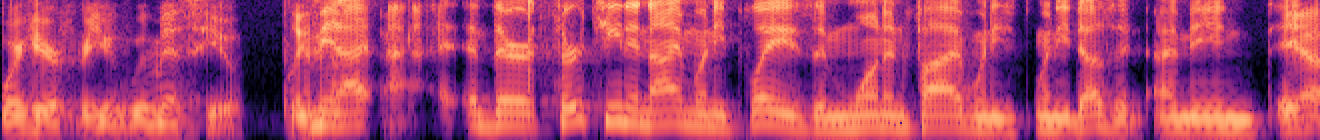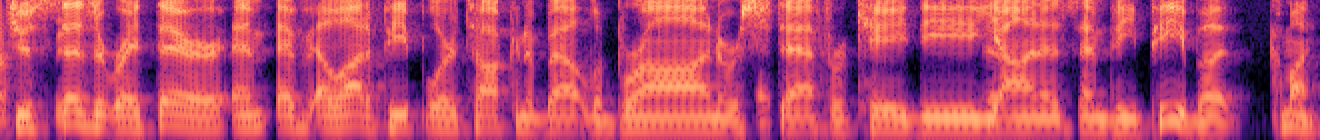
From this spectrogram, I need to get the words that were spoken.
we're here for you. We miss you. I mean, I. I, they're 13 and 9 when he plays and 1 and 5 when he's when he doesn't. I mean, it Yeah. just says it right there. And and a lot of people are talking about LeBron or Steph or KD, Yeah. Giannis MVP, but come on.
